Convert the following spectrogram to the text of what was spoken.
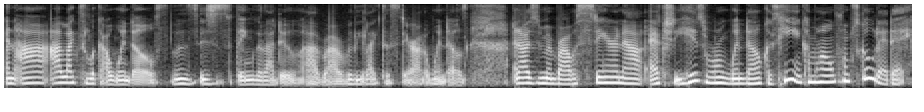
and I, I like to look out windows. This is just a thing that I do. I, I really like to stare out of windows. And I just remember I was staring out actually his room window because he didn't come home from school that day.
